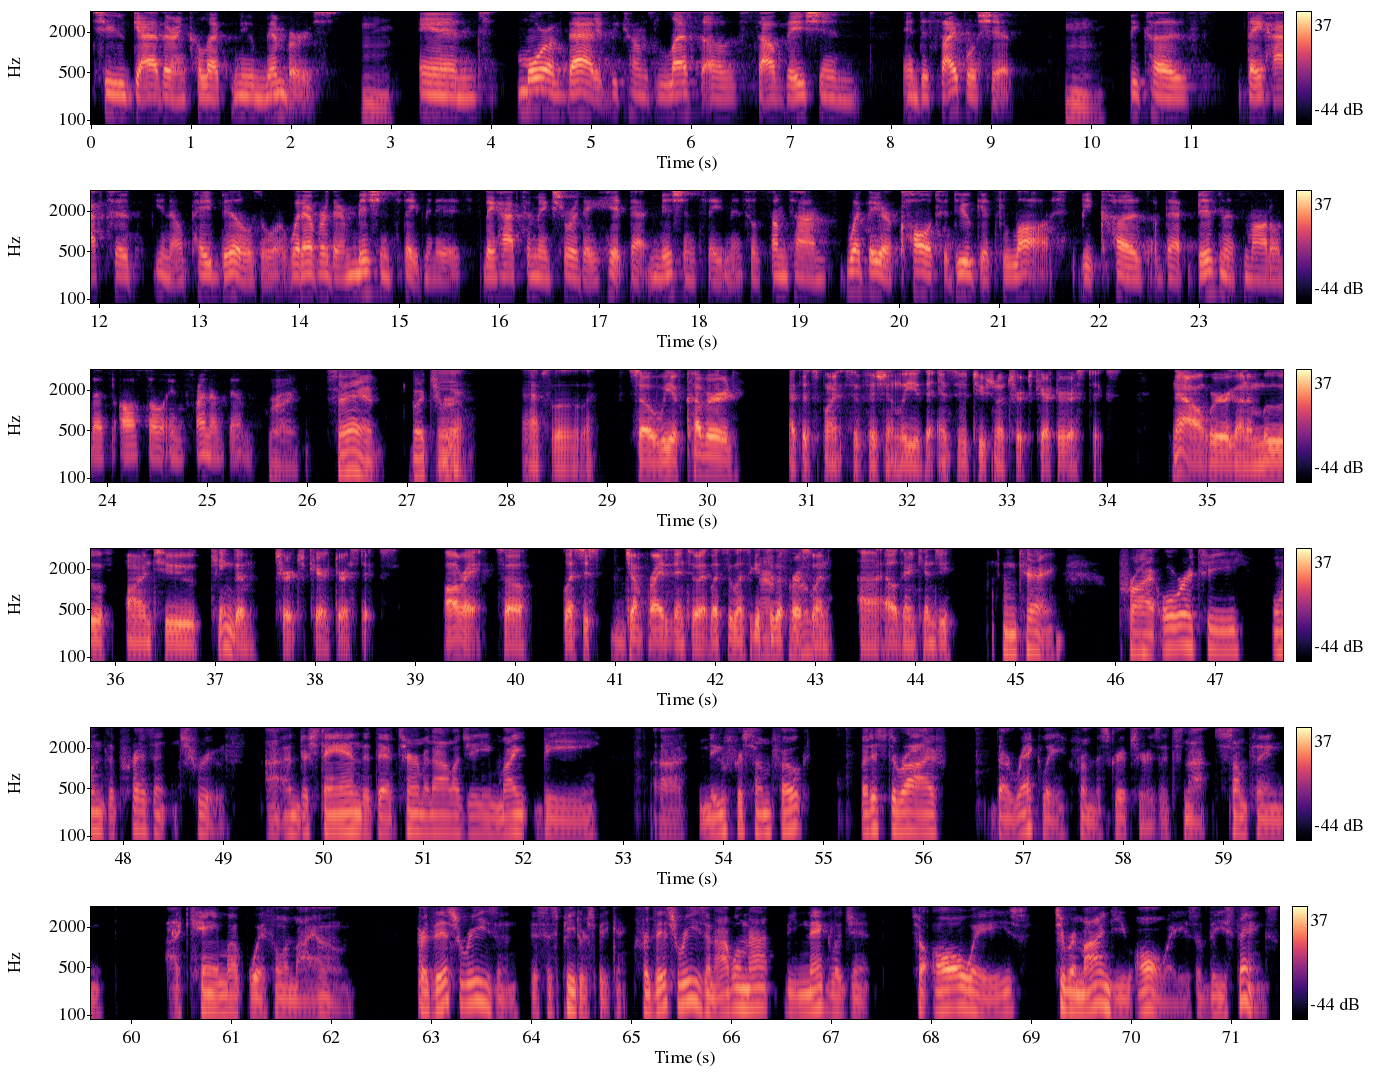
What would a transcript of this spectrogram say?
to gather and collect new members. Mm. And more of that, it becomes less of salvation and discipleship mm. because they have to, you know, pay bills or whatever their mission statement is. They have to make sure they hit that mission statement. So sometimes what they are called to do gets lost because of that business model that's also in front of them. Right. Sad, but true. Yeah, absolutely. So we have covered at this point sufficiently the institutional church characteristics. Now we're going to move on to kingdom church characteristics. All right, so let's just jump right into it. Let's let's get Absolutely. to the first one, uh, Elder Nkinji. Okay, priority on the present truth. I understand that that terminology might be uh, new for some folk, but it's derived directly from the scriptures. It's not something I came up with on my own. For this reason, this is Peter speaking. For this reason, I will not be negligent to always, to remind you always of these things,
